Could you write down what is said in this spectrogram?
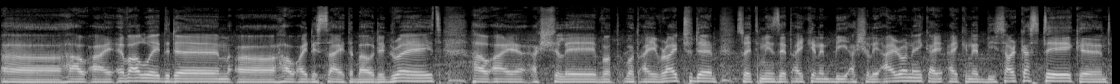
uh, how I evaluate them, uh, how I decide about the grades, how I actually what what I write to them. So it means that I cannot be actually ironic. I, I cannot be sarcastic and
